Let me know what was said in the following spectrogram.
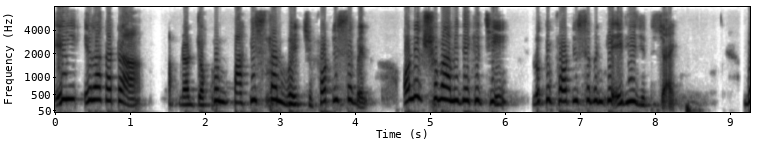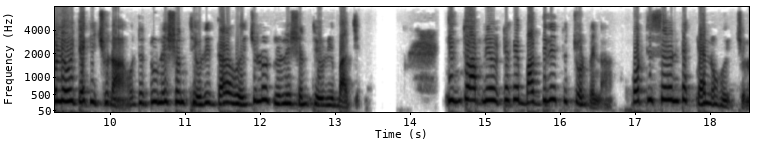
এই এলাকাটা আপনার যখন পাকিস্তান হয়েছে ফর্টি সেভেন অনেক সময় আমি দেখেছি লোকে ফর্টি সেভেনকে এড়িয়ে যেতে চায়। বলে ওইটা কিছু না, ওটা ডোনেশন থিওরির দ্বারা হয়েছিল ডোনেশন থিওরি বাজে। কিন্তু আপনি ওইটাকে বাদ দিলে তো চলবে না। ফর্টি সেভেনটা কেন হয়েছিল?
